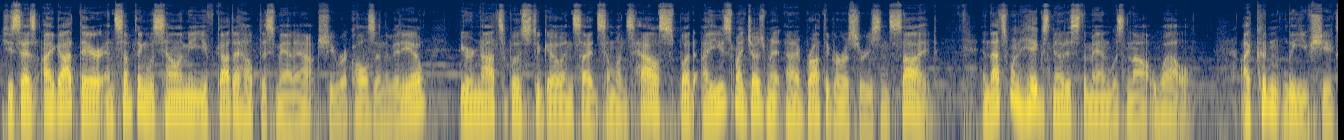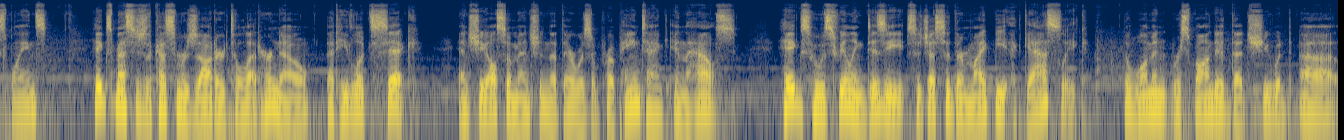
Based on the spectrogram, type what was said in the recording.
She says, I got there and something was telling me you've got to help this man out, she recalls in the video. You're not supposed to go inside someone's house, but I used my judgment and I brought the groceries inside. And that's when Higgs noticed the man was not well. I couldn't leave, she explains. Higgs messaged the customer's daughter to let her know that he looked sick, and she also mentioned that there was a propane tank in the house. Higgs, who was feeling dizzy, suggested there might be a gas leak. The woman responded that she would uh,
